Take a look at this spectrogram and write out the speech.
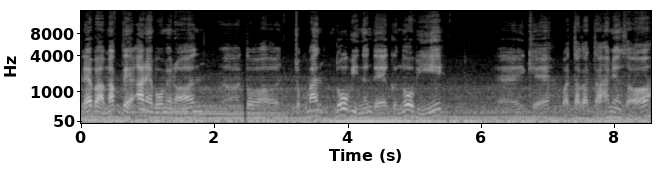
레바 막대 안에 보면은 어, 또 조그만 노브이 있는데 그 노브이 에, 이렇게 왔다 갔다 하면서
